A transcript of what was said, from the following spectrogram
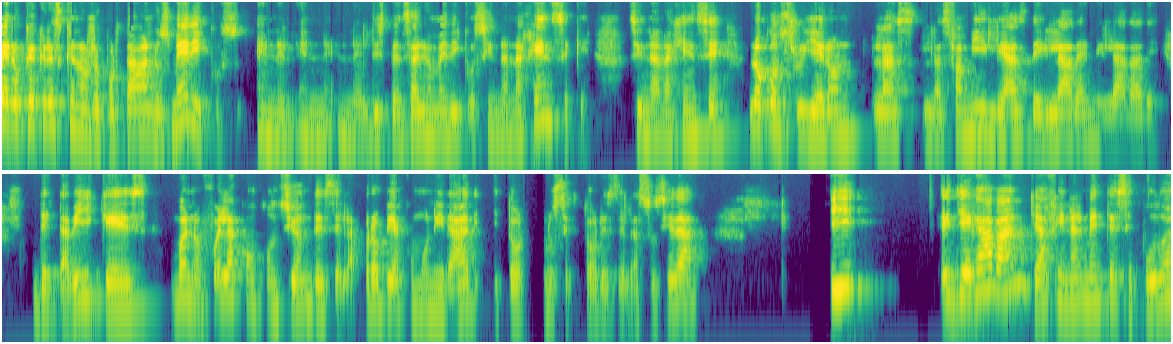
pero ¿qué crees que nos reportaban los médicos en el, dispensario médico sinanajense? Que sinanajense lo construyeron las, familias de hilada en hilada de, tabiques. Bueno, fue la conjunción desde la propia comunidad y todos los sectores de la sociedad. Y eh, llegaban, ya finalmente se pudo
